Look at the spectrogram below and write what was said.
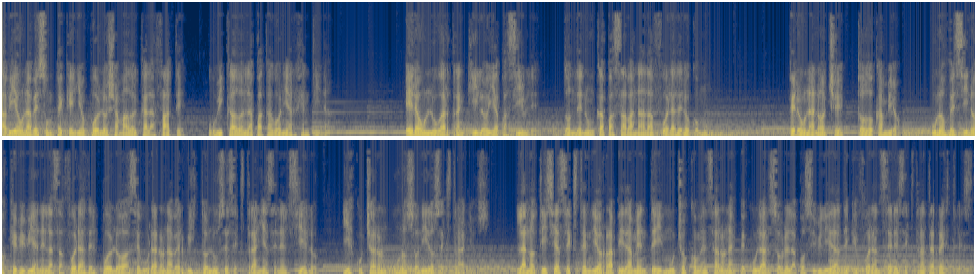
Había una vez un pequeño pueblo llamado El Calafate, ubicado en la Patagonia Argentina. Era un lugar tranquilo y apacible, donde nunca pasaba nada fuera de lo común. Pero una noche, todo cambió. Unos vecinos que vivían en las afueras del pueblo aseguraron haber visto luces extrañas en el cielo, y escucharon unos sonidos extraños. La noticia se extendió rápidamente y muchos comenzaron a especular sobre la posibilidad de que fueran seres extraterrestres.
